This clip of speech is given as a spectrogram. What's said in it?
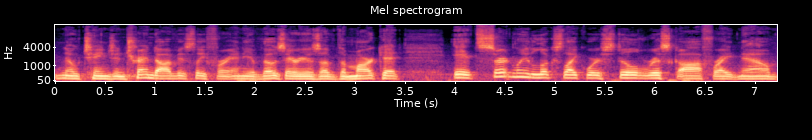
No change in trend, obviously, for any of those areas of the market it certainly looks like we're still risk off right now,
